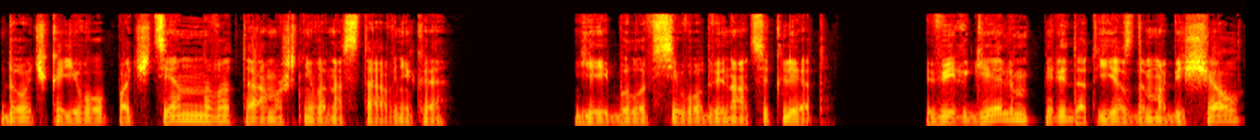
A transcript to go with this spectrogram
дочка его почтенного тамошнего наставника. Ей было всего 12 лет. Вильгельм перед отъездом обещал,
